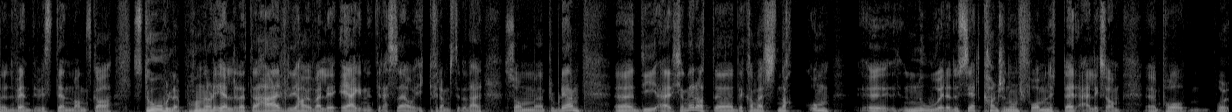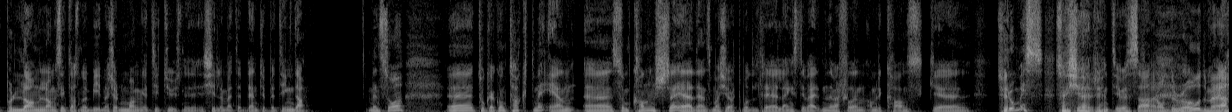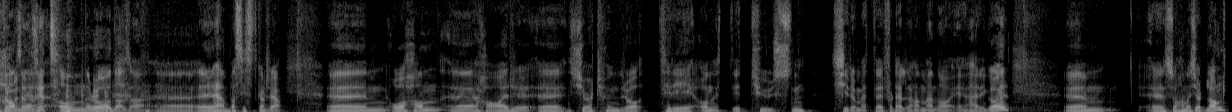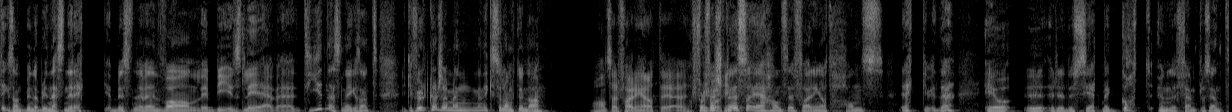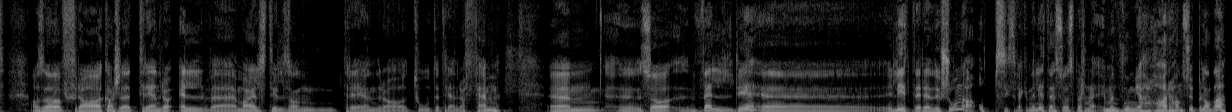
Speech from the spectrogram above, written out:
nødvendigvis den man skal stole på når det gjelder dette her. for De har jo veldig egeninteresse og ikke fremstille det her som problem. Uh, de erkjenner at uh, det kan være snakk om noe redusert, kanskje noen få minutter, er liksom på, på, på lang lang sikt. altså Når bilen har kjørt mange titusener kilometer, den type ting. da. Men så eh, tok jeg kontakt med en eh, som kanskje er den som har kjørt Model 3 lengst i verden. I hvert fall en amerikansk eh, trommis som kjører rundt i USA. Han er on the road med ja, trommesettet sitt. on the road, altså. Eh, eller han bassist, kanskje, ja. Uh, og han uh, har kjørt 193 000 km, forteller han meg nå her i går. Um, så han har kjørt langt. ikke sant? Begynner å bli nesten rekke en vanlig bils levetid, nesten. Ikke sant? Ikke fullt, kanskje, men, men, ikke så langt unna. Og hans erfaring er at det, er, For det første så er hans erfaring at hans rekkevidde er jo uh, redusert med godt under 5% Altså fra kanskje 311 miles til sånn 302 til 305. Um, så veldig uh, lite reduksjon, da. Oppsiktsvekkende lite. Så spørsmålet er men hvor mye har han superlanda?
